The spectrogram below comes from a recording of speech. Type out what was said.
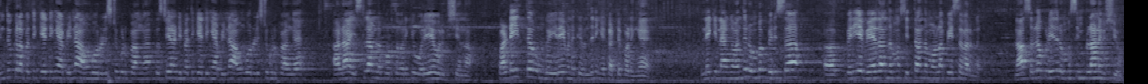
இந்துக்களை பற்றி கேட்டிங்க அப்படின்னா அவங்க ஒரு லிஸ்ட்டு கொடுப்பாங்க. கிறிஸ்டியானிட்டி பற்றி கேட்டிங்க அப்படின்னா அவங்க ஒரு லிஸ்ட்டு கொடுப்பாங்க. ஆனால் இஸ்லாமில் பொறுத்த வரைக்கும் ஒரே ஒரு விஷயந்தான் படைத்த உங்கள் இறைவனுக்கு வந்து நீங்கள் கட்டுப்படுங்க. இன்றைக்கி நாங்கள் வந்து ரொம்ப பெருசாக பெரிய வேதாந்தமும் சித்தாந்தமெல்லாம் பேச வரல. நான் சொல்லக்கூடியது ரொம்ப சிம்பிளான விஷயம்.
